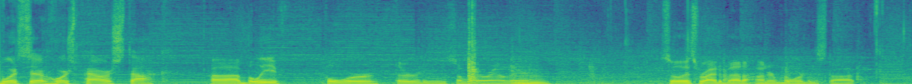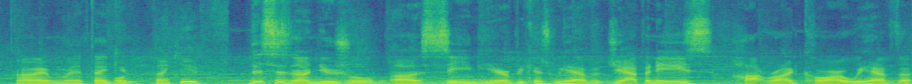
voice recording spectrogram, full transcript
what's the horsepower stock? Uh, I believe 430, somewhere around there. So it's right about 100 more than stock. All right, well, man, thank you. Thank you. This is an unusual uh, scene here because we have a Japanese hot rod car, we have the,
